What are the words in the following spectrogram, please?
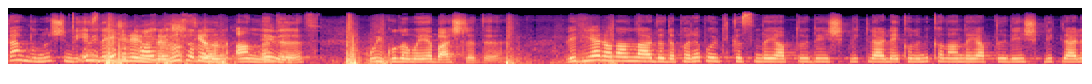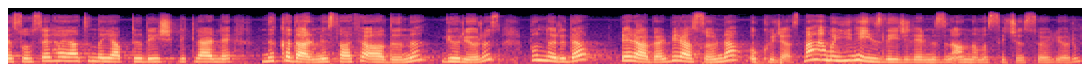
Ben bunu şimdi Evet, izleyicilerimize. Rusya'nın anladığı, Evet. uygulamaya başladığı ve diğer alanlarda da para politikasında yaptığı değişikliklerle, ekonomik alanda yaptığı değişikliklerle, sosyal hayatında yaptığı değişikliklerle ne kadar mesafe aldığını görüyoruz. Bunları da beraber biraz sonra okuyacağız. Ben ama yine izleyicilerimizin anlaması için söylüyorum.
